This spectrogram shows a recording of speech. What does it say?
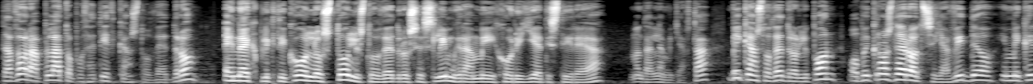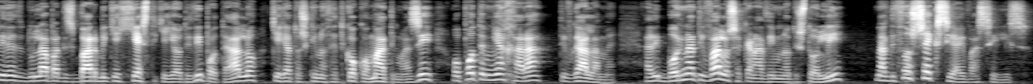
Τα δώρα απλά τοποθετήθηκαν στο δέντρο. Ένα εκπληκτικό ολοστόλι στο δέντρο σε slim γραμμή χορηγία της Στηρέα να τα λέμε και αυτά. Μπήκαν στο δέντρο λοιπόν, ο μικρός δεν ρώτησε για βίντεο, η μικρή δεν την τουλάπα της Μπάρμπι και χέστηκε για οτιδήποτε άλλο και για το σκηνοθετικό κομμάτι μαζί, οπότε μια χαρά τη βγάλαμε. Δηλαδή μπορεί να τη βάλω σε κανένα δίμηνο της στολή, να ντυθώ σεξια η Βασίλης.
